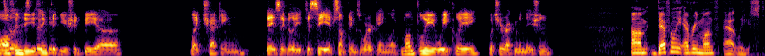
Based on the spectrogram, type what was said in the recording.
It's often really do you think that you should be uh like checking basically to see if something's working like monthly, weekly? What's your recommendation? Um, definitely every month at least.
